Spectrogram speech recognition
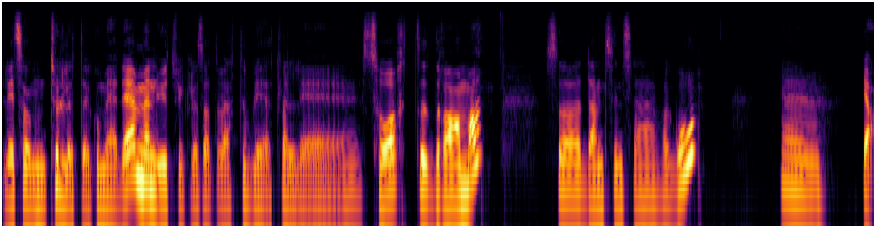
Litt sånn tullete komedie, men utvikler seg etter hvert til å bli et veldig sårt drama. Så den syns jeg var god. Eh, ja,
